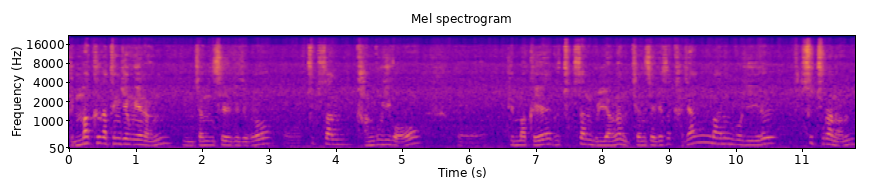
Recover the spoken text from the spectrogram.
덴마크 같은 경우에는 음, 전 세계적으로 어, 축산 강국이고 어, 덴마크의 그 축산 물량은 전 세계에서 가장 많은 고기를 수출하는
